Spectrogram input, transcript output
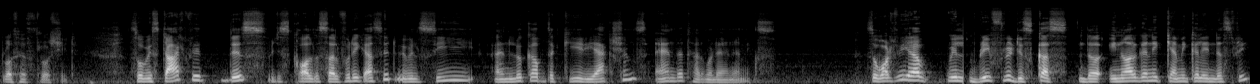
process flow sheet. So, we start with this which is called the sulfuric acid we will see and look up the key reactions and the thermodynamics. So, what we have will briefly discuss the inorganic chemical industry.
